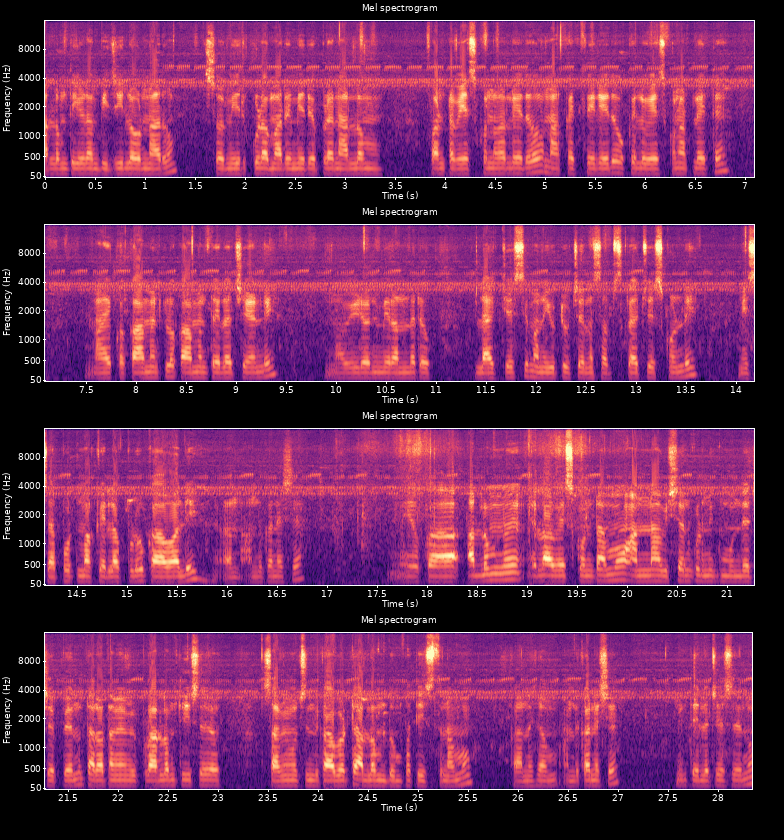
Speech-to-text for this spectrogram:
అల్లం తీయడం బిజీలో ఉన్నారు. సో మీరు కూడా మరి మీరు ఎప్పుడైనా అల్లం పంట వేసుకున్నారో లేదో నాకైతే తెలియదు. ఒకవేళ వేసుకున్నట్లయితే నా యొక్క కామెంట్లో కామెంట్ చేయండి. నా వీడియోని మీరు అందరూ లైక్ చేసి మన యూట్యూబ్ ఛానల్ సబ్స్క్రైబ్ చేసుకోండి. మీ సపోర్ట్ మాకు ఎల్లప్పుడూ కావాలి. అందుకనేసే మీ యొక్క అల్లంను ఎలా వేసుకుంటామో అన్న విషయాన్ని కూడా మీకు ముందే చెప్పాను. తర్వాత మేము ఇప్పుడు అల్లం తీసే సమయం వచ్చింది కాబట్టి అల్లం దుంప తీస్తున్నాము. కనీసం అందుకనేసే మీకు తెలియచేసాను.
